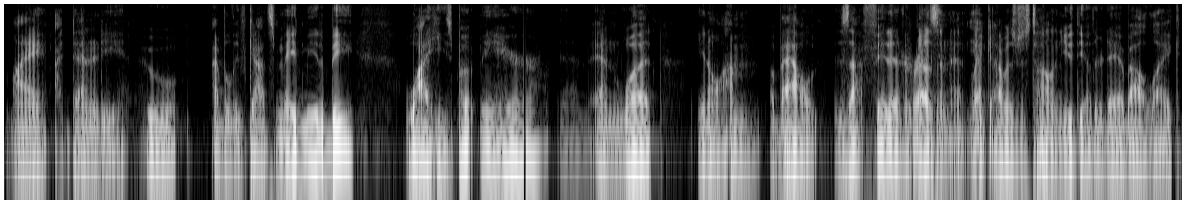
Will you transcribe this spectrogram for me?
my identity, who I believe God's made me to be, why he's put me here and and what you know I'm about. is that fit it or doesn't it? Like I was just telling you the other day about like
